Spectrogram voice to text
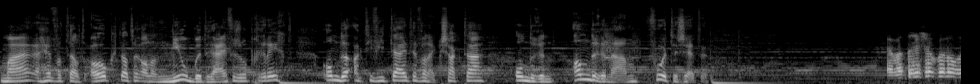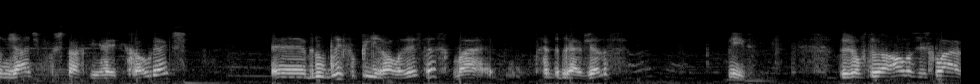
Maar hij vertelt ook dat er al een nieuw bedrijf is opgericht om de activiteiten van Exacta onder een andere naam voor te zetten. En want er is ook een organisatie gestart die heet Grodex. Eh, ik bedoel, briefpapier maar het bedrijf zelf niet. Dus oftewel, alles is klaar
